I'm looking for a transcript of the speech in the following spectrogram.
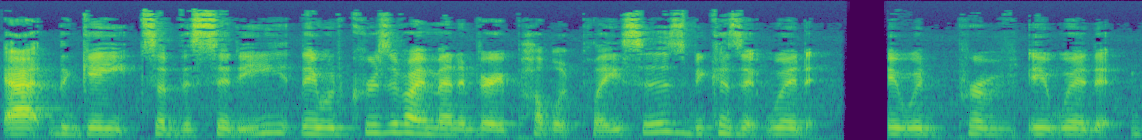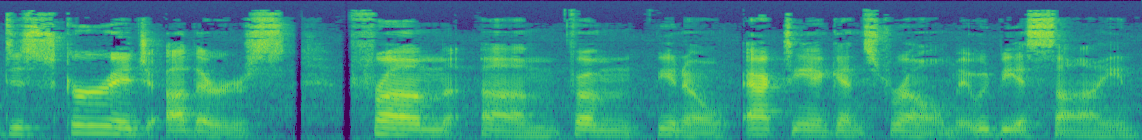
at the gates of the city. They would crucify men in very public places because it would it would it would discourage others from um, from you know acting against Rome. It would be a sign.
